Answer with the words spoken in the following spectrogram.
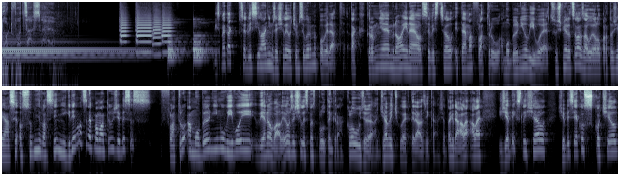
Podvod zase. Když jsme tak před vysíláním řešili, o čem si budeme povědat, tak kromě mnoha jiného si vystřelil i téma Flutteru a mobilního vývoje, což mě docela zaujalo, protože já si osobně vlastně nikdy moc nepamatuju, že by se s Flutteru a mobilnímu vývoji věnoval. Jo, řešili jsme spolu tenkrát Clojure a Javičku, jak ty rád říkáš a tak dále, ale že bych slyšel, že by si jako skočil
